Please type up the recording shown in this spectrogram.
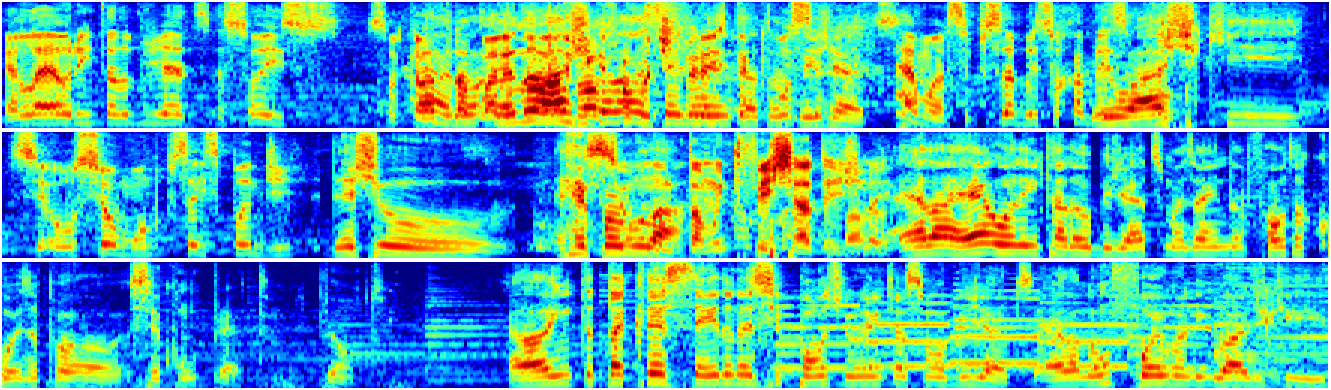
ela é orientada a objetos, é só isso. Só que Ah, ela eu não- trabalha eu não da- acho de uma que ela forma seja diferente da orientada que a você. objetos. É, mano, você precisa abrir sua cabeça. Eu um pouco. acho que. Seu- O seu mundo precisa expandir. Deixa eu reformular. mundo Tá muito fechado, Reginaldo. Ela é orientada a objetos, mas ainda falta coisa pra ser completa. Pronto. Ela ainda tá crescendo nesse ponto de orientação a objetos. Ela não foi uma linguagem que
